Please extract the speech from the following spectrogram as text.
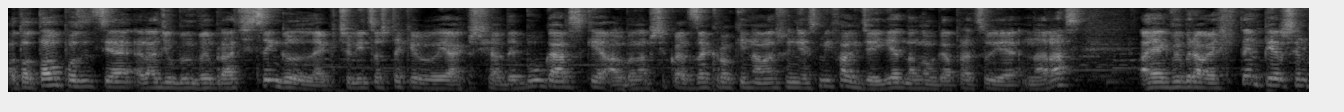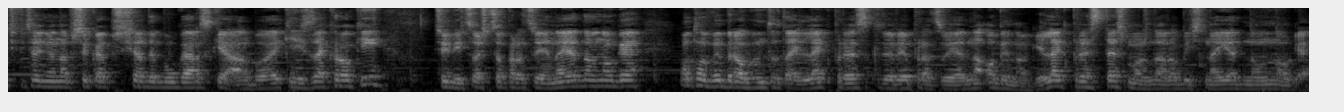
no to tą pozycję radziłbym wybrać single leg, czyli coś takiego jak przysiady bułgarskie albo na przykład zakroki na maszynie Smitha, gdzie jedna noga pracuje na raz, a jak wybrałeś w tym pierwszym ćwiczeniu na przykład przysiady bułgarskie albo jakieś zakroki, czyli coś co pracuje na jedną nogę, no to wybrałbym tutaj leg press, który pracuje na obie nogi. Leg press też można robić na jedną nogę.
